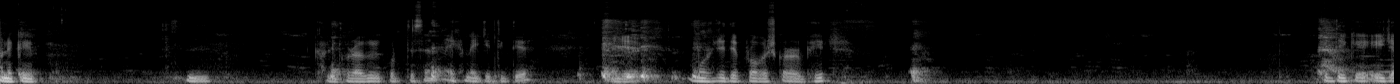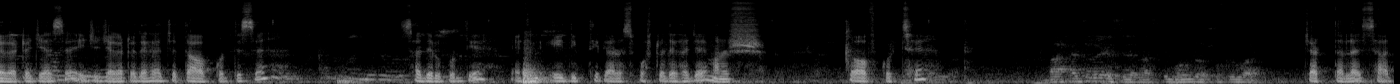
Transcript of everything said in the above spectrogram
অনেকেই উম, খালি ঘোরাঘুরি করতেছেন। এখানে এই যে দিক দিয়ে মসজিদে প্রবেশ করার ভিড়। এদিকে এই জায়গাটা যে আছে এই যে জায়গাটা দেখা যাচ্ছে তা অফ করতেছে। ছাদের উপর দিয়ে। এখানে এই দিক থেকে আরও স্পষ্ট দেখা যায় মানুষ তা অফ করছে। চারতলায় ছাদ।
